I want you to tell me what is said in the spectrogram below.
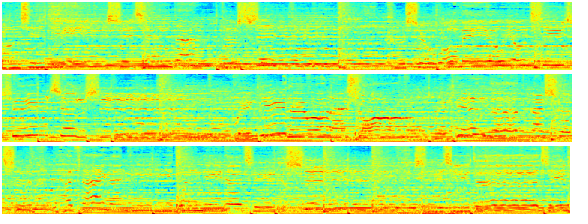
忘记你是简单的事。可是我没有勇气时，我还在原地等你的解释。谁记得寂寞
